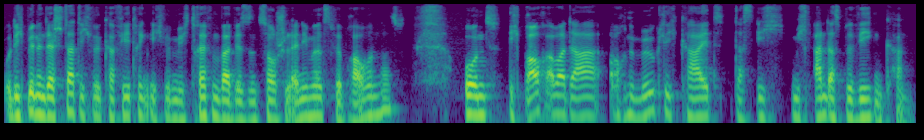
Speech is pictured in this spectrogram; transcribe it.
Und ich bin in der Stadt, ich will Kaffee trinken, ich will mich treffen, weil wir sind Social Animals, wir brauchen das. Und ich brauche aber da auch eine Möglichkeit, dass ich mich anders bewegen kann.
